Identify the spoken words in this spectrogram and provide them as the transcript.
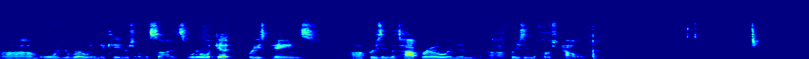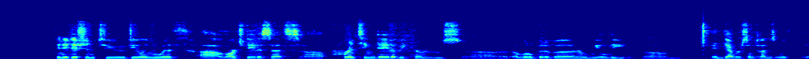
um, or your row indicators on the side. So we're going to look at freeze panes, uh, freezing the top row, and then uh, freezing the first column. In addition to dealing with uh, large data sets, uh, printing data becomes uh, a little bit of a, an unwieldy um, endeavor sometimes with uh,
